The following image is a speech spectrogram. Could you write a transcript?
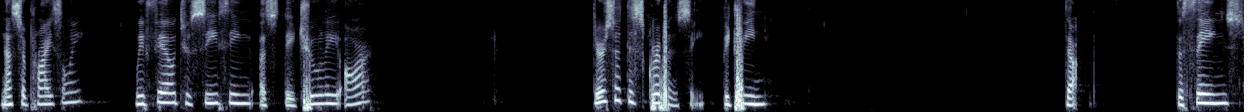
Not surprisingly, we fail to see things as they truly are. There's a discrepancy between the, the things,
